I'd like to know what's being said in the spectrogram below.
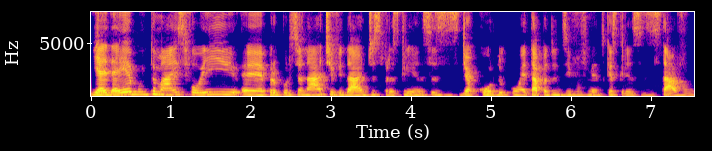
E a ideia muito mais foi é, proporcionar atividades para as crianças de acordo com a etapa do desenvolvimento que as crianças estavam,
